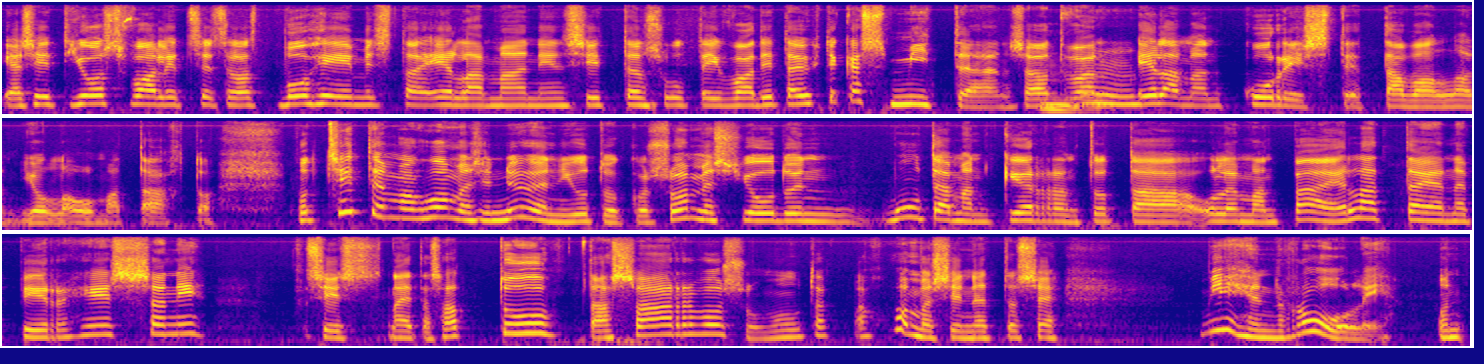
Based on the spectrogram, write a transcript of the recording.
Ja sitten jos valitset sellaista boheemista elämää, niin sitten sulta ei vaadita yhtäkäs mitään. Sä oot mm. vaan elämän koriste tavallaan, jolla oma tahto. Mutta sitten mä huomasin yhden jutun, kun Suomessa jouduin muutaman kerran tota, olemaan pääelättäjänä perheessäni. Siis näitä sattuu, tasa-arvo, sun muuta. Mä huomasin, että se miehen rooli on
